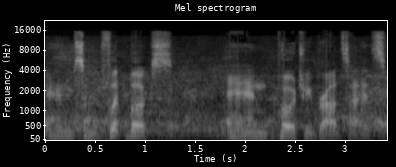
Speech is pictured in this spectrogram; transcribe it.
and some flip books, and poetry broadsides.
